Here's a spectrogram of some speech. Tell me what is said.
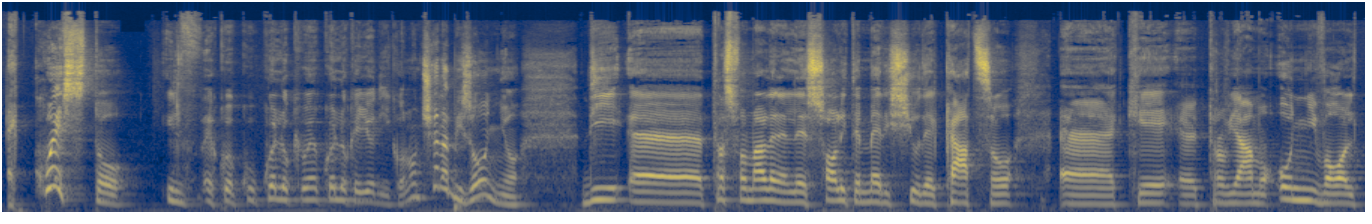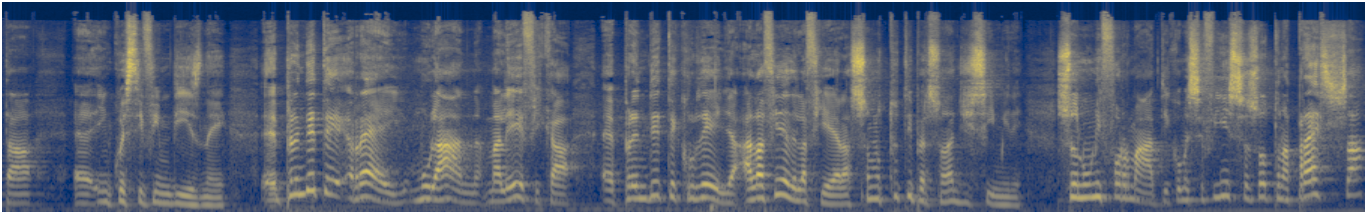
È questo il, quello, quello, che io dico. Non c'era bisogno di eh, trasformarle nelle solite Mary Sue del cazzo eh, che eh, troviamo ogni volta eh, in questi film Disney. Eh, prendete Ray, Mulan, Malefica, eh, prendete Crudelia, alla fine della fiera sono tutti personaggi simili, sono uniformati come se finisse sotto una pressa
